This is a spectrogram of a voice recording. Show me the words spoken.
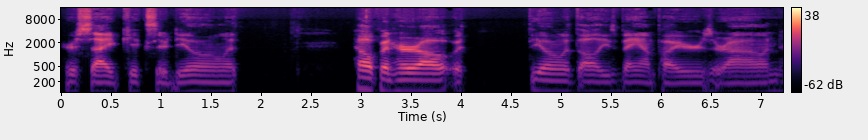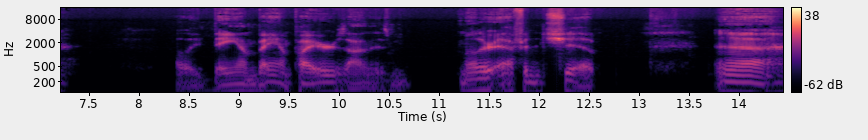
her sidekicks are dealing with helping her out with dealing with all these vampires around. All these damn vampires on this mother effing ship. Uh,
